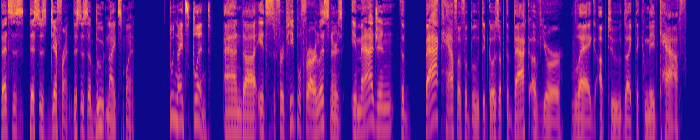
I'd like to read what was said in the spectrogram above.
This is this is different. This is a boot night splint. boot night splint. And uh, it's for people, for our listeners, imagine the back half of a boot that goes up the back of your leg up to like the mid calf,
